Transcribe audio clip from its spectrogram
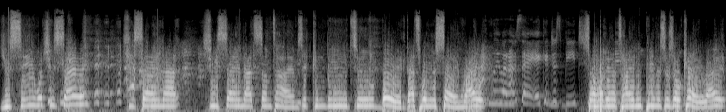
You see what she's saying? She's saying that she's saying that sometimes it can be too big. That's what you're saying, right? exactly what I'm saying. It could just be too So having a tiny penis is okay, right?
